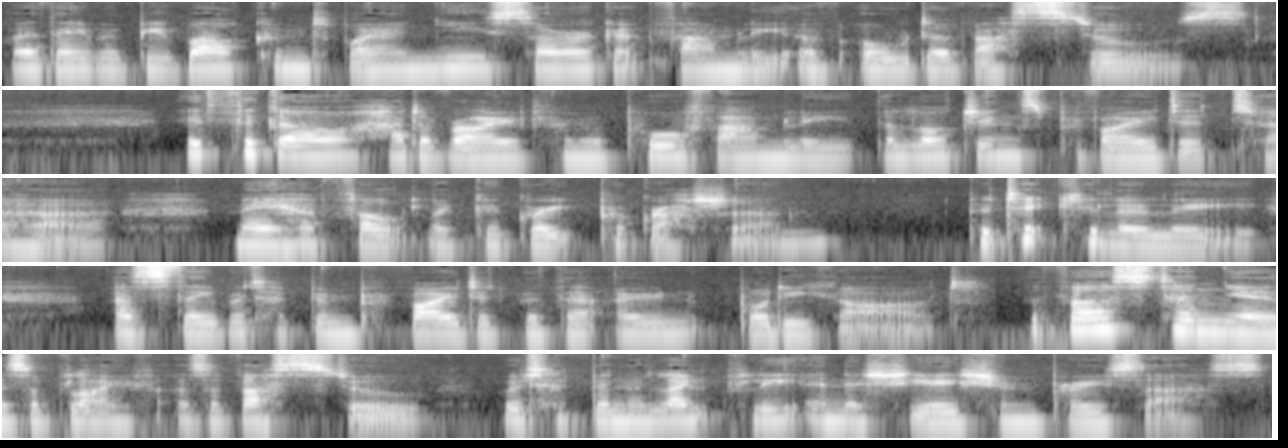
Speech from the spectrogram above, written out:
where they would be welcomed by a new surrogate family of older vestals. If the girl had arrived from a poor family, the lodgings provided to her may have felt like a great progression, particularly as they would have been provided with their own bodyguard. The first ten years of life as a vestal would have been a lengthy initiation process,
